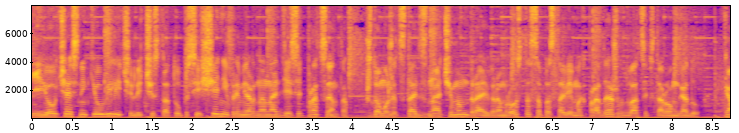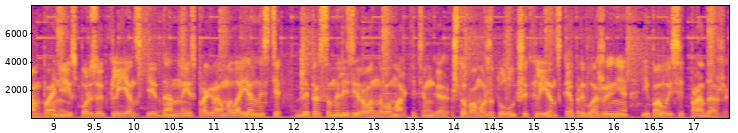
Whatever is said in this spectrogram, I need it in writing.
ее участники увеличили частоту посещений примерно на 10%, что может стать значимым драйвером роста сопоставимых продаж в 2022 году. Компания использует клиентские данные из программы лояльности для персонализированного маркетинга, что поможет улучшить клиентскую клиентское предложение и повысить продажи.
